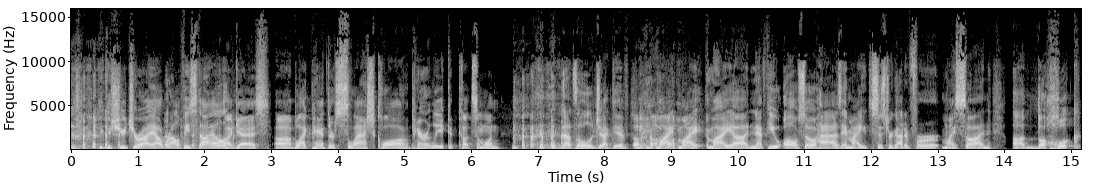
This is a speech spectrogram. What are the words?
you can shoot your eye out, Ralphie style. I guess. Uh, Black Panther slash claw. Apparently, it could cut someone. That's the whole objective. my my my uh, nephew also has, and my sister got it for my son. Uh, the hook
